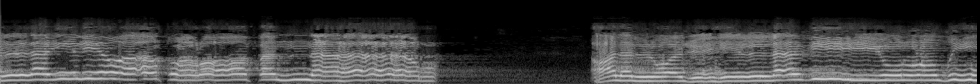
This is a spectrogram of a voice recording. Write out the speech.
الليل وأطراف النهار. على الوجه الذي يرضيك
